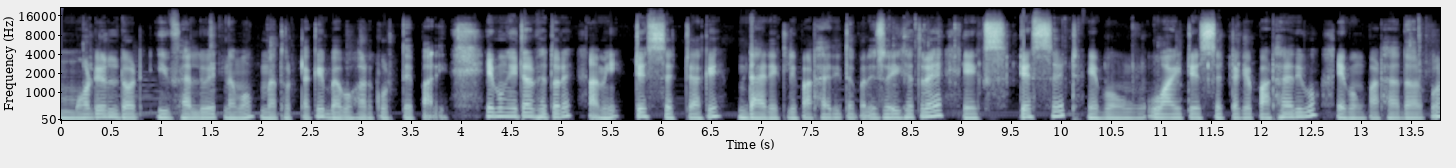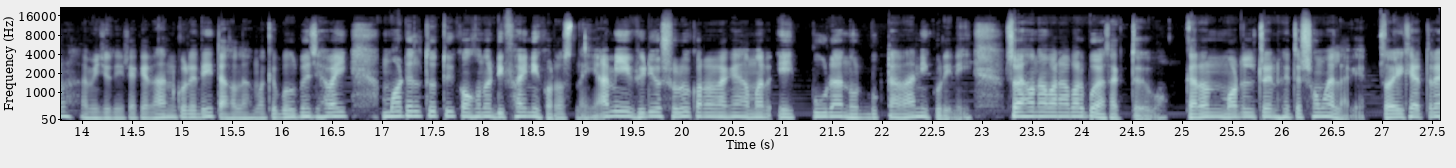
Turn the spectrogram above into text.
মডেল ডট ইভ্যালুয়েট নামক মেথডটাকে ব্যবহার করতে পারি। এবং এটার ভেতরে আমি টেস্ট সেটটাকে ডাইরেক্টলি পাঠিয়ে দিতে পারি। সো এই ক্ষেত্রে এক্স টেস্ট সেট এবং ওয়াই টেস্ট সেটটাকে পাঠিয়ে দিব এবং পাঠিয়ে দেওয়ার পর আমি যদি এটাকে রান করে দিই, তাহলে আমাকে বলবে যে, ভাই মডেল তো তুই কখনো ডিফাইনই করস নাই। আমি এই ভিডিও শুরু করার আগে আমার এই পুরা নোটবুকটা রানই করিনি। সো এখন আবার আবার বয়া থাকতে হইব। কারণ মডেল ট্রেন হইতে সময় লাগে। তো এই ক্ষেত্রে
